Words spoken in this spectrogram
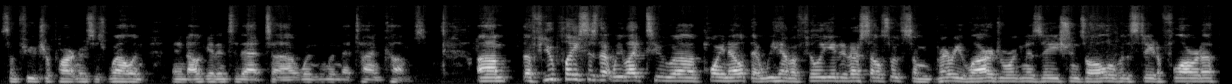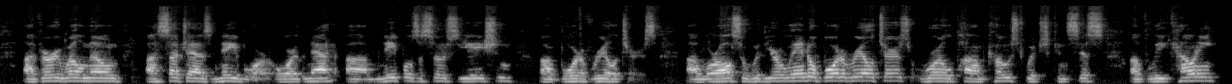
some future partners as well, and and I'll get into that uh, when when that time comes. Um, a few places that we like to uh, point out that we have affiliated ourselves with some very large organizations all over the state of Florida, uh, very well known, uh, such as NABOR or the Nat- um, Naples Association uh, Board of Realtors. Uh, we're also with the Orlando Board of Realtors, Royal Palm Coast, which consists of Lee County,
